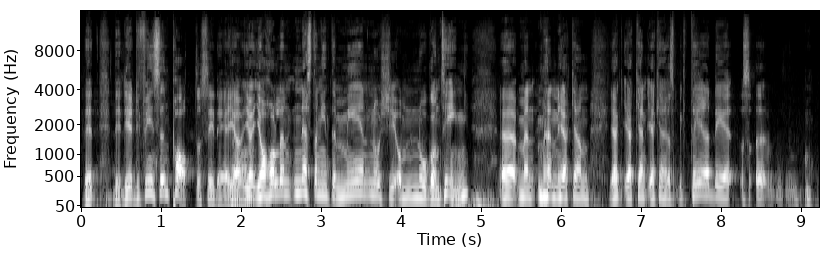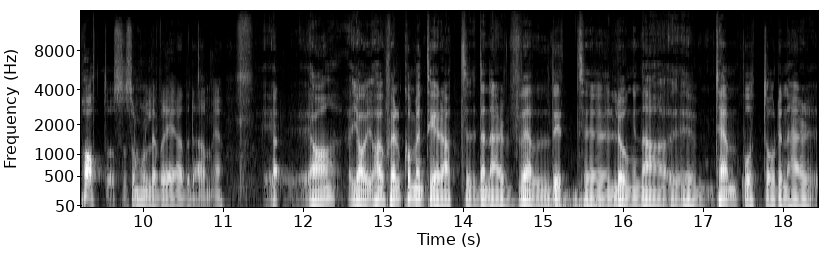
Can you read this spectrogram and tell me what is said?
Det, det, det, det, finns en patos i det. Jag, ja. jag, jag, håller nästan inte med Nooshi om någonting. Uh, men men jag, kan, jag, kan, jag kan respektera det uh, patos som hon levererade där med. Uh. Ja, jag har själv kommenterat den här väldigt lugna tempot och den här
